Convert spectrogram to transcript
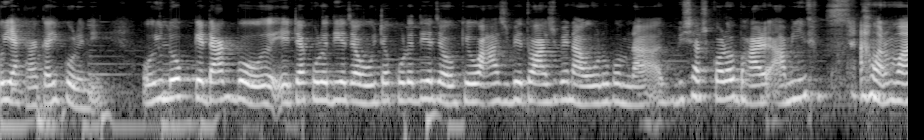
ওই একা একাই করে নিই ওই লোককে ডাকবো, এটা করে দিয়ে যাও, ওইটা করে দিয়ে যাও, কেউ আসবে তো আসবে না, ওরকম না। বিশ্বাস করো, ভার, আমি, আমার মা,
